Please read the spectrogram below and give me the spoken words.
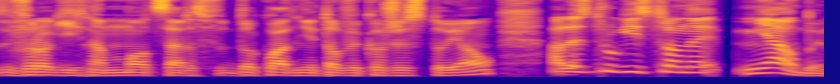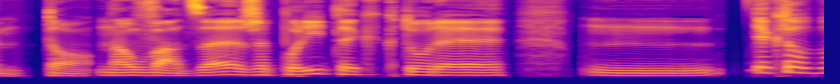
wrogich nam mocarstw dokładnie to wykorzystują, ale z drugiej strony miałbym to na uwadze, że polityk, który, mm, jak to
